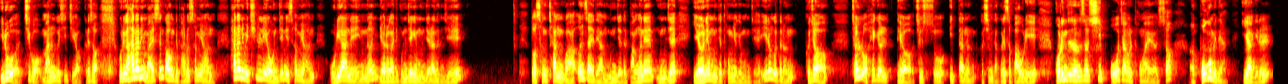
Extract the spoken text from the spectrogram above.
이루어지고 마는 것이지요. 그래서 우리가 하나님 말씀 가운데 바로 서면 하나님의 진리에 온전히 서면 우리 안에 있는 여러 가지 분쟁의 문제라든지 또 성찬과 은사에 대한 문제들, 방언의 문제, 예언의 문제, 통역의 문제 이런 것들은 그저 절로 해결되어질 수 있다는 것입니다. 그래서 바울이 고린도전서 15장을 통하여서 어, 복음에 대한 이야기를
